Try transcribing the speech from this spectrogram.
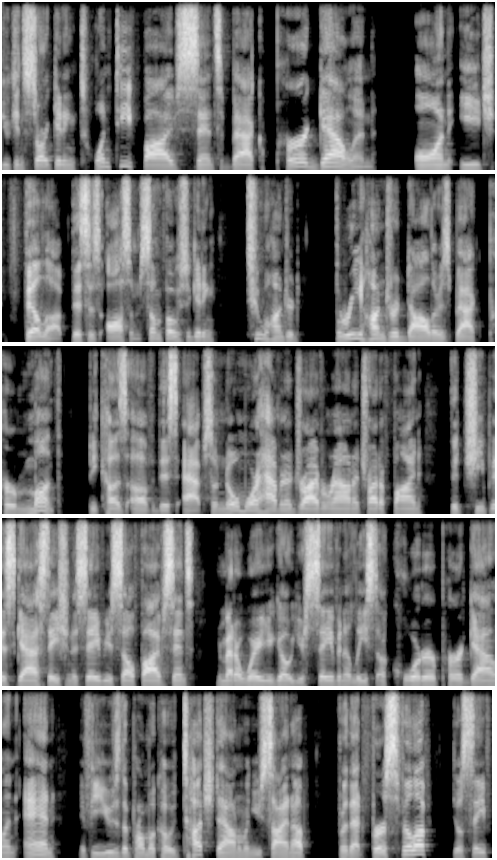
you can start getting 25 cents back per gallon on each fill up. This is awesome. Some folks are getting 200, $300 back per month because of this app. So no more having to drive around and try to find the cheapest gas station to save yourself 5 cents. No matter where you go, you're saving at least a quarter per gallon and if you use the promo code touchdown when you sign up for that first fill up, you'll save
